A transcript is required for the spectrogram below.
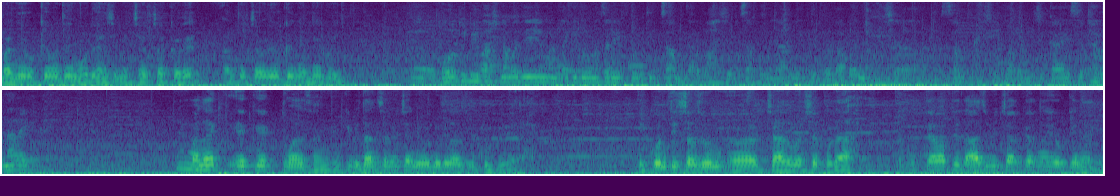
माननीय मुख्यमंत्री मोदयांशी मी चर्चा करेन आणि त्याच्यावर योग्य निर्णय होईल. भाऊ तुम्ही भाषणामध्ये म्हणला की दोन हजार एकोणतीसचा आमदार भाजपचा होईल आणि दीपक आबांच्या म्हणजे काय असं ठरणार आहे का काय? मी मला एक एक एक तुम्हाला सांगेन की विधानसभेच्या निवडणुकीला अजून खूप वेळ आहे. एकोणतीस अजून चार वर्ष पुढं आहे. त्या बाबतीत आज विचार करणं योग्य नाही.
